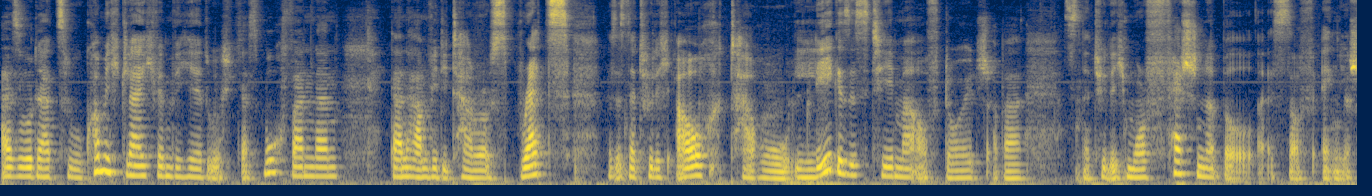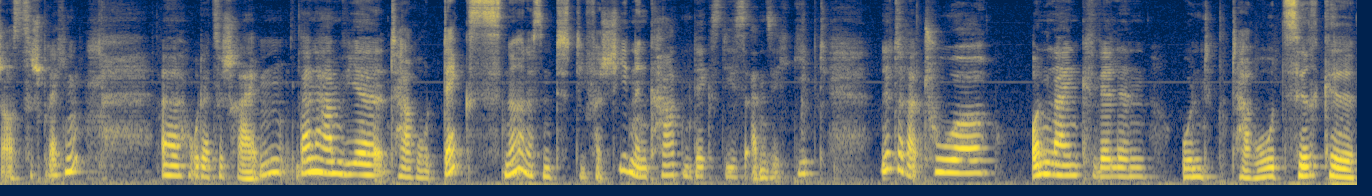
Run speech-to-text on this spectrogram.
Also dazu komme ich gleich, wenn wir hier durch das Buch wandern. Dann haben wir die Tarot Spreads. Das ist natürlich auch Tarot-Legesysteme auf Deutsch, aber es ist natürlich more fashionable, es auf Englisch auszusprechen äh, oder zu schreiben. Dann haben wir Tarot-Decks. Ne? Das sind die verschiedenen Kartendecks, die es an sich gibt. Literatur, Online-Quellen und Tarot-Zirkel.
